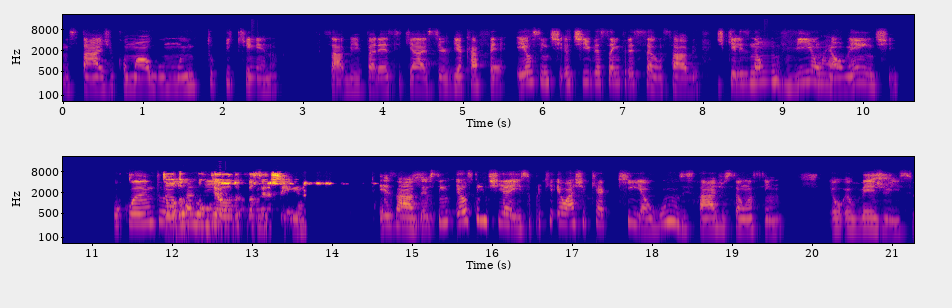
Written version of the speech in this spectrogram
um estágio como algo muito pequeno sabe? Parece que ah, servia café. Eu senti, eu tive essa impressão, sabe, de que eles não viam realmente o quanto todo o conteúdo que você tinha. Exato, eu, eu sentia isso, porque eu acho que aqui alguns estágios são assim, eu, eu vejo isso.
